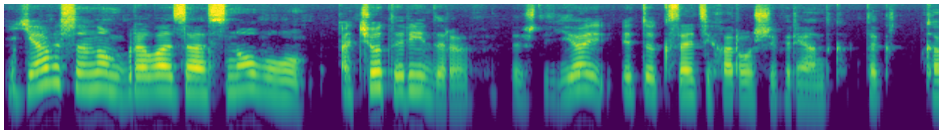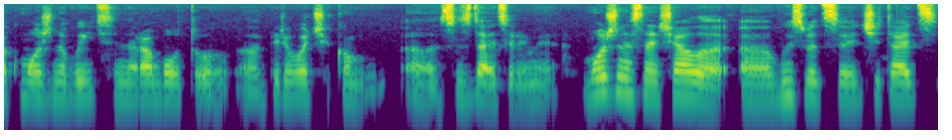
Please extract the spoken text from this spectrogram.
Я в основном брала за основу отчеты ридеров. Я, это, кстати, хороший вариант, как, так, как можно выйти на работу э, переводчиком э, с издателями. Можно сначала э, вызваться читать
